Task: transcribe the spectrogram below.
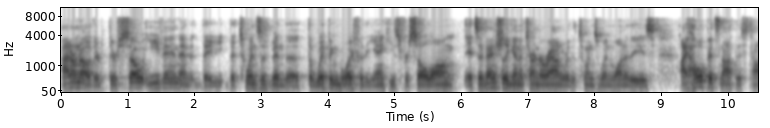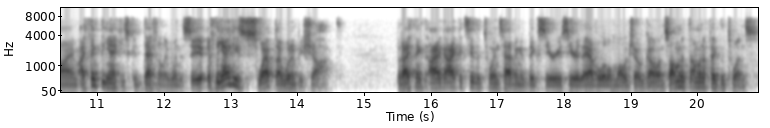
I don't know. They're they're so even, and the the Twins have been the the whipping boy for the Yankees for so long. It's eventually going to turn around where the Twins win one of these. I hope it's not this time. I think the Yankees could definitely win the series. If the Yankees swept, I wouldn't be shocked. But I think I, I could see the Twins having a big series here. They have a little mojo going, so I'm gonna I'm gonna pick the Twins.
